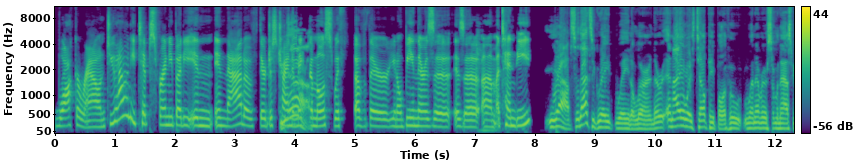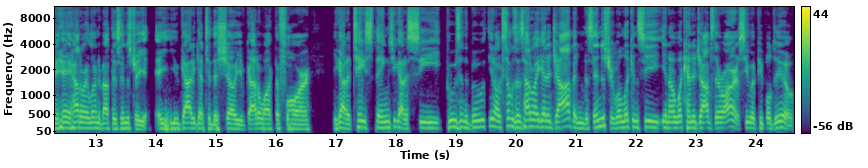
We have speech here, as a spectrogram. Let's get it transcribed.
walk around. Do you have any tips for anybody in in that of they're just trying yeah. to make the most with of their you know being there as a as a um, attendee? Yeah, so that's a great way to learn. There, and I always tell people who, whenever someone asks me, "Hey, how do I learn about this industry?" Eh, you got to get to this show. You've got to walk the floor. You got to taste things. You got to see who's in the booth. You know, if someone says, "How do I get a job in this industry?" Well, look and see, you know, what kind of jobs there are. See what people do.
